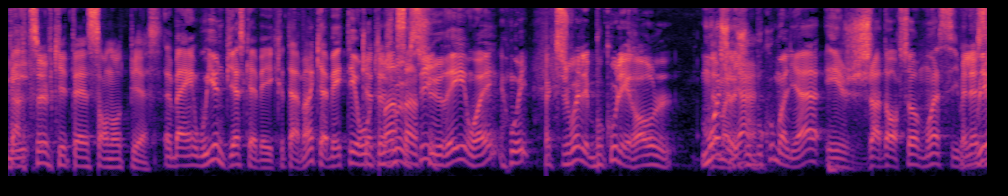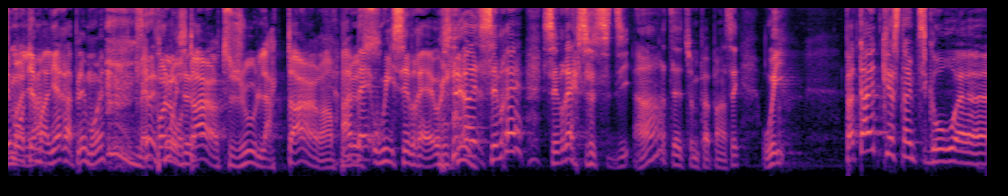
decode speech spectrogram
mais, Tartuffe, qui était son autre pièce. euh, ben oui, une pièce qu'il avait écrite avant, qui avait été hautement censurée. Ouais, oui. Fait que tu jouais les- beaucoup les rôles Moi, je joue beaucoup Molière et j'adore ça. Moi, si Mais vous voulez monter Molière. Appelez-moi. Mais pas l'auteur, tu joues l'acteur en plus. Ah ben oui, c'est vrai. C'est vrai. C'est vrai, ceci dit. Ah, tu me fais penser. Oui. Peut-être que c'est un petit gros euh,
